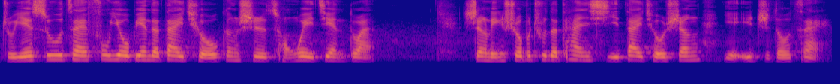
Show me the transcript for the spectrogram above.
主耶稣在父右边的代求更是从未间断，圣灵说不出的叹息，代求声也一直都在。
